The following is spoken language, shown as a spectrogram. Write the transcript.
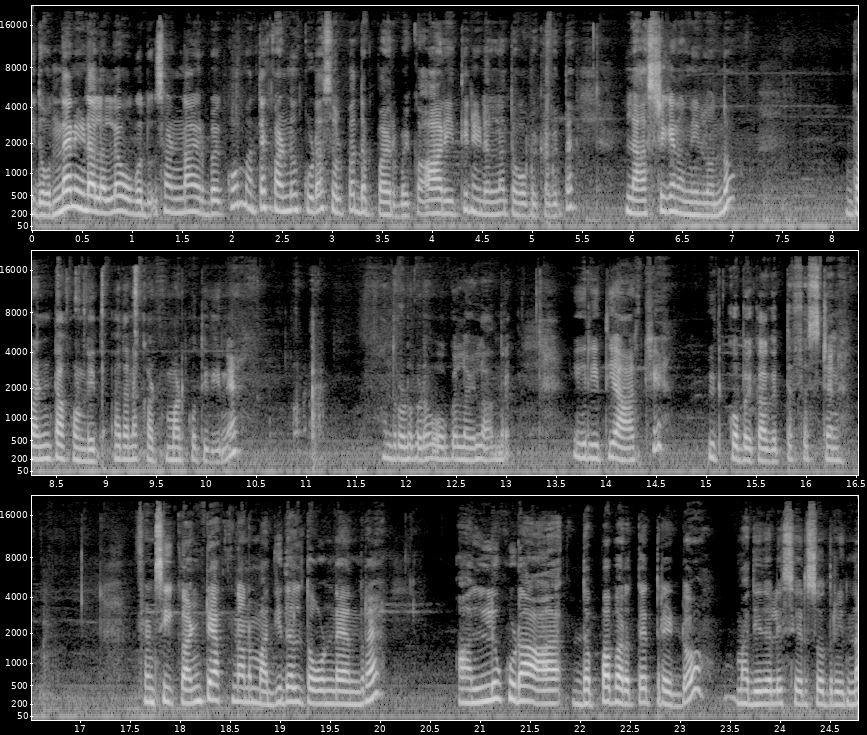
ಇದೊಂದೇ ನೀಡಲಲ್ಲೇ ಹೋಗೋದು. ಸಣ್ಣ ಇರಬೇಕು, ಮತ್ತು ಕಣ್ಣು ಕೂಡ ಸ್ವಲ್ಪ ದಪ್ಪ ಇರಬೇಕು. ಆ ರೀತಿ ನೀಡಲನ್ನ ತೊಗೋಬೇಕಾಗುತ್ತೆ. ಲಾಸ್ಟಿಗೆ ನಾನು ಇಲ್ಲೊಂದು ಗಂಟು ಹಾಕ್ಕೊಂಡಿದ್ದೆ ಅದನ್ನು ಕಟ್ ಮಾಡ್ಕೊತಿದ್ದೀನಿ. ಅದರೊಳಗಡೆ ಹೋಗಲ್ಲ ಇಲ್ಲ ಅಂದರೆ. ಈ ರೀತಿ ಹಾಕಿ ಇಟ್ಕೋಬೇಕಾಗುತ್ತೆ ಫಸ್ಟೇ ಫ್ರೆಂಡ್ಸ್ ಈ ಗಂಟೆ ಹಾಕಿ ನಾನು ಮಧ್ಯದಲ್ಲಿ ತೊಗೊಂಡೆ ಅಂದರೆ ಅಲ್ಲೂ ಕೂಡ ದಪ್ಪ ಬರುತ್ತೆ ಥ್ರೆಡ್ಡು ಮಧ್ಯದಲ್ಲಿ ಸೇರಿಸೋದ್ರಿಂದ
